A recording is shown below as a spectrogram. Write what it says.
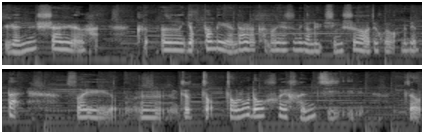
人山人海。可嗯，有当地人，当然可能也是那个旅行社就会往那边带，所以嗯，就走走路都会很挤。走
